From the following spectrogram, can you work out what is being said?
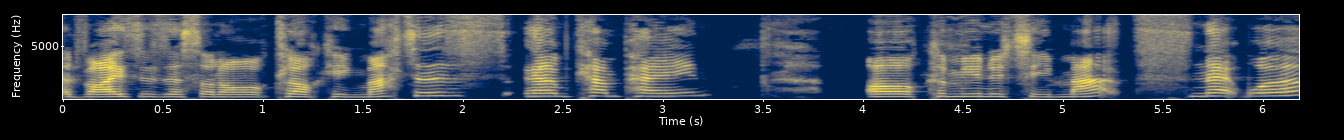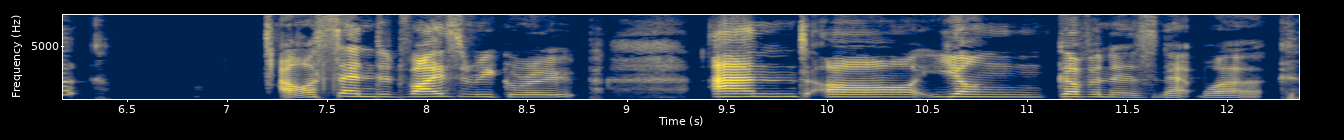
advises us on our Clerking Matters um, campaign, our Community MATs network, our SEND advisory group, and our Young Governors network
